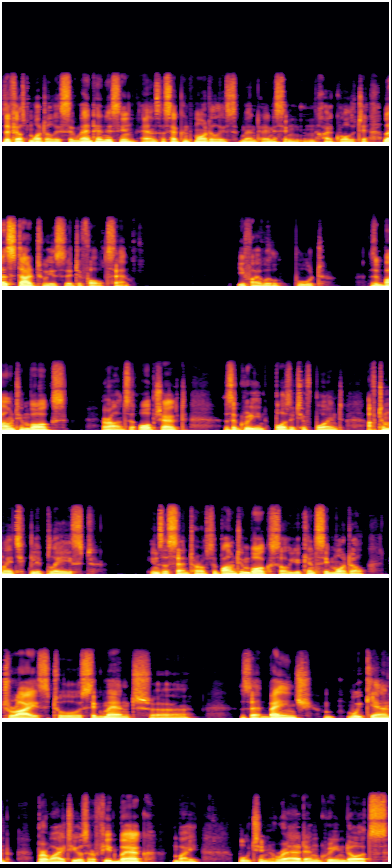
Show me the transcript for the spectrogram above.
The first model is segment anything and the second model is segment anything in high quality. Let's start with the default SAM. If I will put the bounding box around the object, the green positive point automatically placed in the center of the bounding box, so you can see model tries to segment uh, the bench, we can provide user feedback by putting red and green dots.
